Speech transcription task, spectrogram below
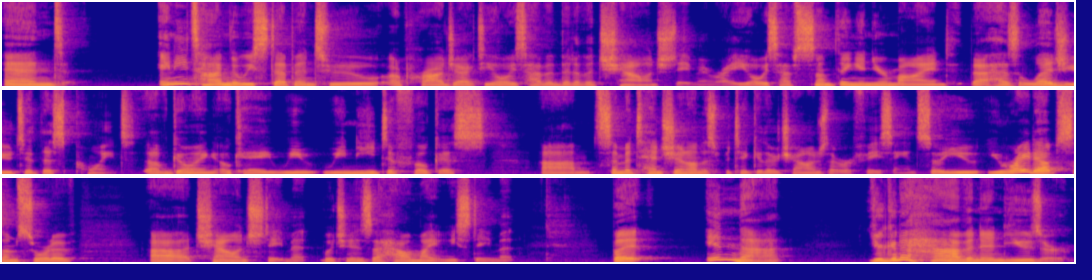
And anytime that we step into a project, you always have a bit of a challenge statement, right? You always have something in your mind that has led you to this point of going, okay, we we need to focus um, some attention on this particular challenge that we're facing, and so you you write up some sort of uh, challenge statement, which is a how might we statement. But in that, you're going to have an end user,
